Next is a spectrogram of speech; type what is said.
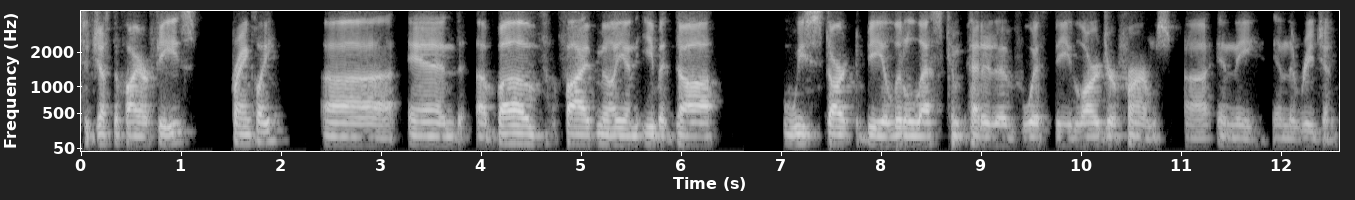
to justify our fees, frankly. Uh, and above five million EBITDA, we start to be a little less competitive with the larger firms uh, in the in the region.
